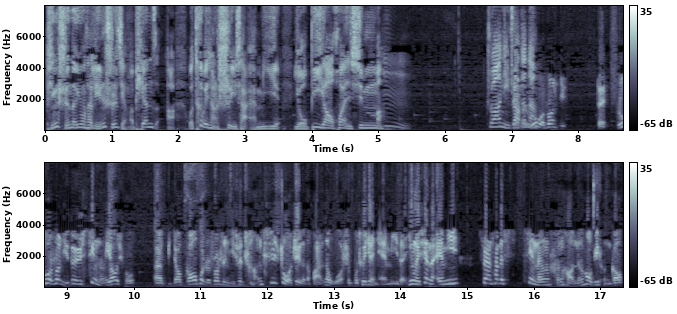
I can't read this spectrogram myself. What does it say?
平时呢用它临时剪个片子啊，我特别想试一下 M1，有必要换新吗？嗯，朱王你觉得呢如？果说你对，如果说你对于性能要求呃比较高，或者说是你是长期做这个的话，那我是不推荐你 M1 的，因为现在 M1 虽然它的性能很好，能耗比很高，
